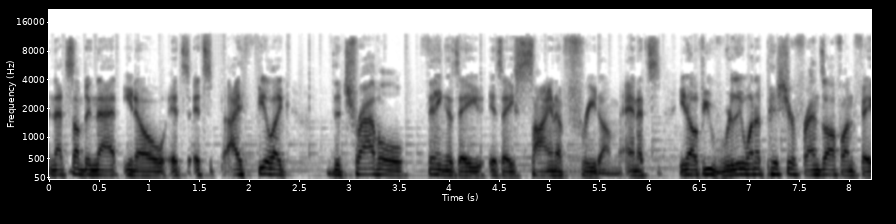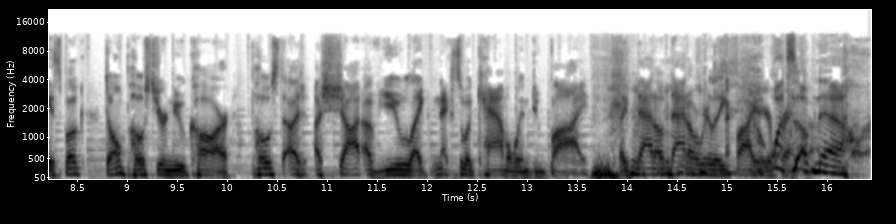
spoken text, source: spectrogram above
and that's something that, you know, it's, it's, I feel like the travel thing is a is a sign of freedom. And it's you know if you really want to piss your friends off on facebook don't post your new car. Post a, a shot of you like next to a camel in dubai. Like that'll that'll really fire your friends. what's up, up, now?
